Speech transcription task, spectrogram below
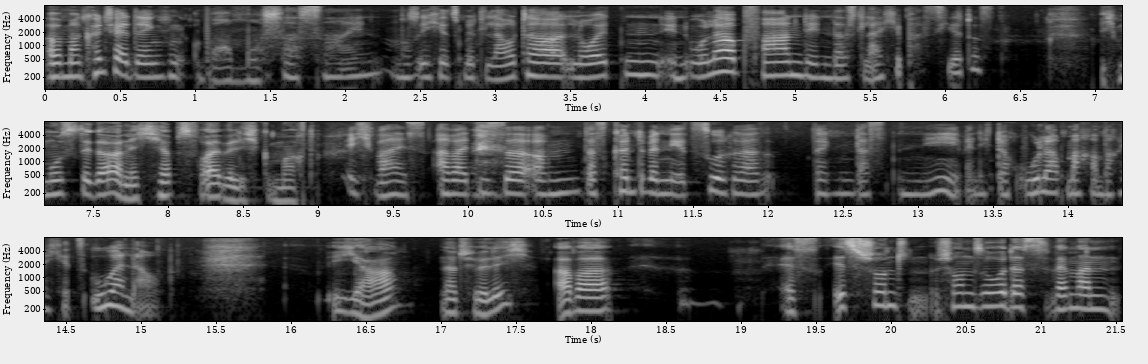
Aber man könnte ja denken, boah, muss das sein? Muss ich jetzt mit lauter Leuten in Urlaub fahren, denen das gleiche passiert ist? Ich musste gar nicht, ich habe es freiwillig gemacht. Ich weiß, aber diese, ähm, das könnte, wenn jetzt zuhören, denken, dass, nee, wenn ich doch Urlaub mache, mache ich jetzt Urlaub. Ja, natürlich, aber es ist schon, schon so, dass wenn man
